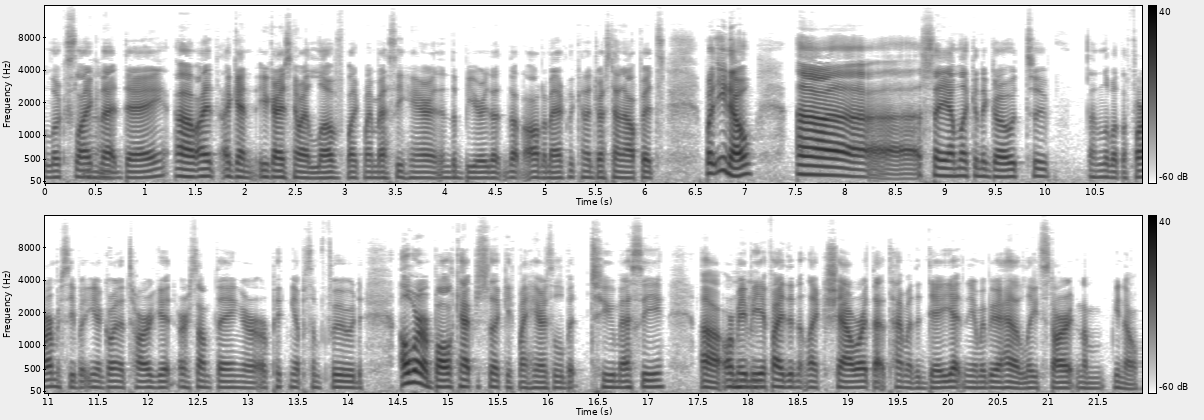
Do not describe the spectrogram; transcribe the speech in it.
looks like that day. Um, I again, you guys know I love like my messy hair and the beard that, that automatically kind of dress down outfits. But you know, uh, say I'm like gonna go to I don't know about the pharmacy, but you know, going to Target or something, or, or picking up some food, I'll wear a ball cap just like if my hair is a little bit too messy, uh, or maybe Mhm. if I didn't like shower at that time of the day yet, and you know, maybe I had a late start and I'm, you know,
